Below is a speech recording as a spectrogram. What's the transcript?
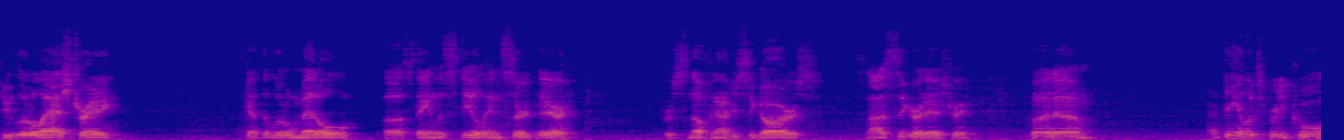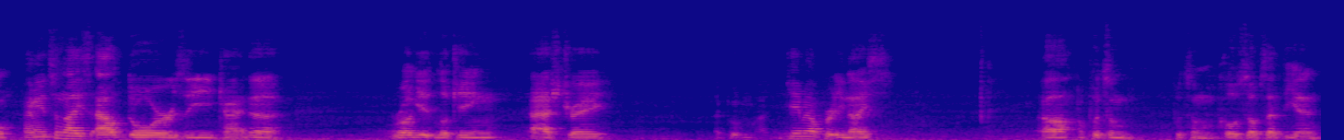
Cute little ashtray. It's got the little metal uh, stainless steel insert there for snuffing out your cigars. It's not a cigarette ashtray, but um, I think it looks pretty cool. I mean, it's a nice outdoorsy kind of rugged looking ashtray. It came out pretty nice. Uh, I'll put some put some close-ups at the end.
